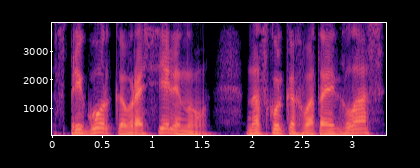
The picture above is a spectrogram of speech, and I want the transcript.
С пригорка в расселину, насколько хватает глаз,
